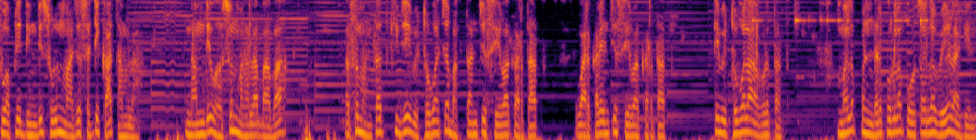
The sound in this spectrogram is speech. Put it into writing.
तू आपली दिंडी सोडून माझ्यासाठी का थांबला? नामदेव हसून म्हणाला बाबा असं म्हणतात की जे विठोबाच्या भक्तांची सेवा करतात वारकऱ्यांची सेवा करतात ते विठोबाला आवडतात. मला पंढरपूरला पोहोचायला वेळ लागेल.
